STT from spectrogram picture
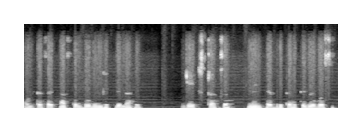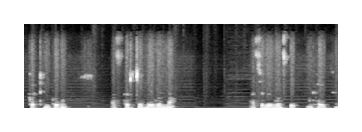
उलट्या साईडनं अस्तर जोडून घेतलेलं आहे. जे एक्स्ट्राचं मेन फॅब्रिक आहे ते व्यवस्थित कठीण करून अस्तरच्या लेवलला असं व्यवस्थित घ्यायचं.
